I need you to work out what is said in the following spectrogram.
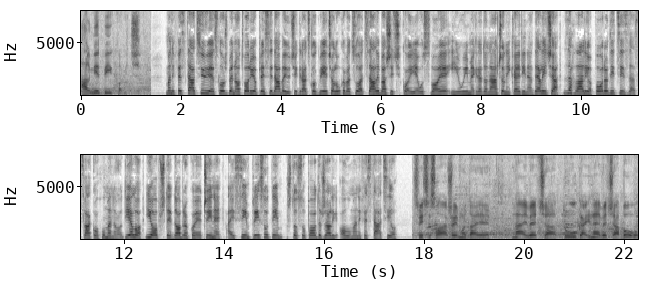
Almir Biković. Manifestaciju je službeno otvorio presjedavajući gradskog vijeća Lukovac Suac Salibašić, koji je u svoje i u ime gradonačelnika Edina Delića zahvalio porodici za svako humano dijelo i opšte dobro koje čine, a i svim prisutnim što su podržali ovu manifestaciju. Svi se slažemo da je najveća tuga i najveća bol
